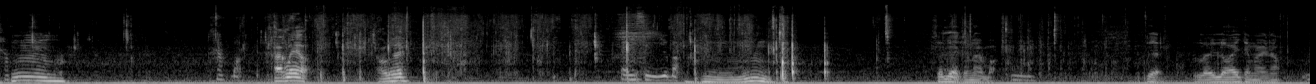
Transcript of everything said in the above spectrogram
ครับอืมคักบอกคักแล้วเอาเลยแปงสีอยู่บอกอืมเสียเลือดจังหน่อยบอกอืมเลือดร้อยๆจังหน่อยเนาะอื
